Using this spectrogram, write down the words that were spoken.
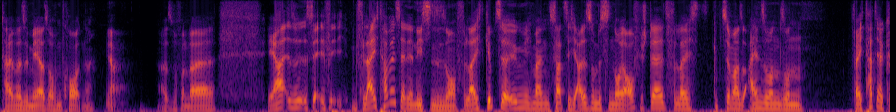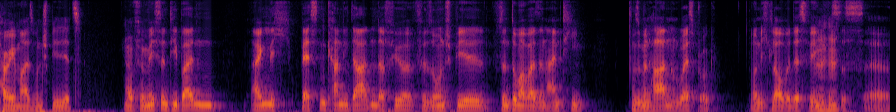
teilweise mehr als auf dem Court, ne? Ja. Also von daher, ja, also es, vielleicht haben wir es ja in der nächsten Saison. Vielleicht gibt es ja irgendwie, ich meine, es hat sich alles so ein bisschen neu aufgestellt. Vielleicht gibt es ja mal so ein, so ein, so ein, vielleicht hat ja Curry mal so ein Spiel jetzt. Ja, für mich sind die beiden eigentlich besten Kandidaten dafür, für so ein Spiel, sind dummerweise in einem Team. Also mit Harden und Westbrook. Und ich glaube, deswegen mhm. ist es äh,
